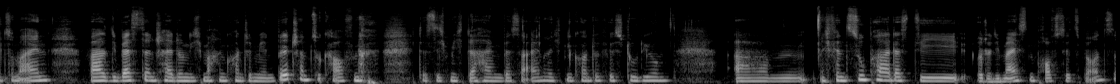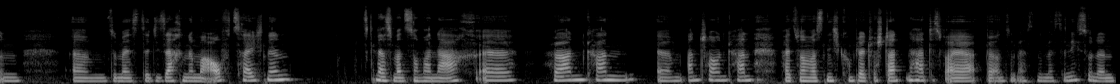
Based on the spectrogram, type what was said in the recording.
Ähm, zum einen war die beste Entscheidung, die ich machen konnte, mir einen Bildschirm zu kaufen, dass ich mich daheim besser einrichten konnte fürs Studium. Ähm, ich finde es super, dass die oder die meisten Profs jetzt bei uns im ähm, Semester die Sachen immer aufzeichnen, dass man es nochmal nachhören äh, kann, ähm, anschauen kann, falls man was nicht komplett verstanden hat. Das war ja bei uns im ersten Semester nicht so. Dann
